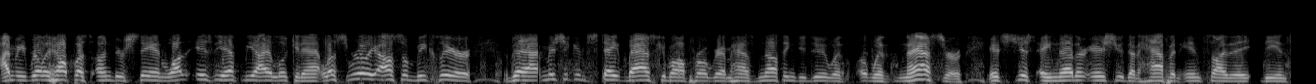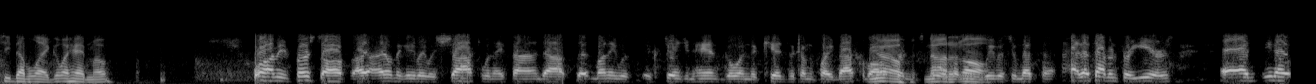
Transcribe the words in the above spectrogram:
I mean, really help us understand what is the FBI looking at. Let's really also be clear that Michigan State basketball program has nothing to do with with Nassar. It's just another issue that happened inside the, the NCAA. Go ahead, Mo. Well, I mean, first off, I, I don't think anybody was shocked when they found out that money was exchanging hands going to kids that come to play basketball. No, not at all. We've assumed that's that's happened for years, and you know,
